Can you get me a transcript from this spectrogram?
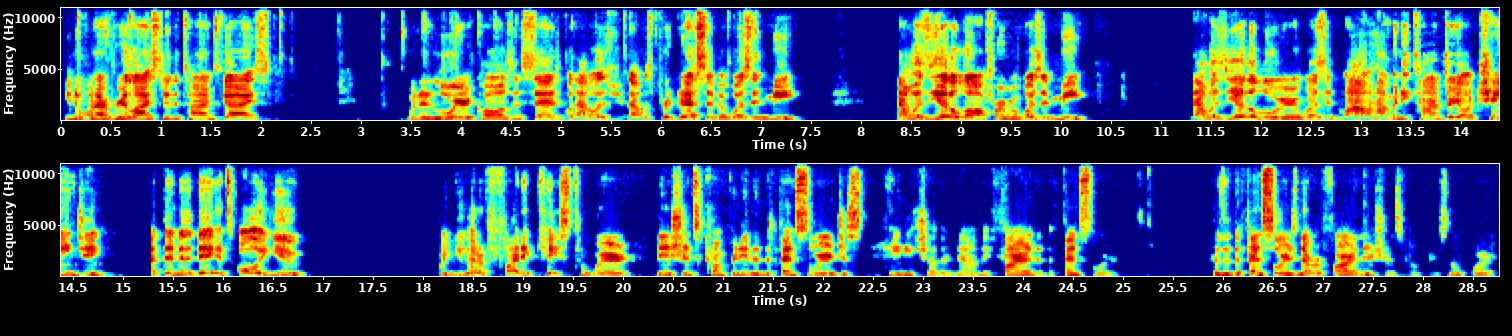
You know what I've realized through the times, guys? when a lawyer calls and says, "Well, that was that was progressive. It wasn't me. That was the other law firm. It wasn't me. That was the other lawyer. It wasn't." Wow, how many times are y'all changing? At the end of the day, it's all you. But you got to fight a case to where the insurance company and the defense lawyer just hate each other now, and they fire the defense lawyer because the defense lawyers never fire the insurance companies. No way.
